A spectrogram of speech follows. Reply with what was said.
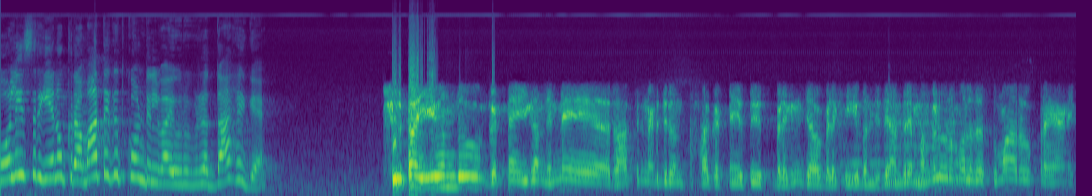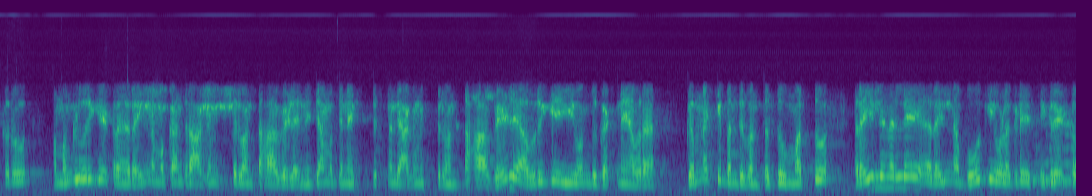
ಪೊಲೀಸರು ಏನು ಕ್ರಮ ತೆಗೆದುಕೊಂಡಿಲ್ವಾ ಇವ್ರ ವಿರುದ್ಧ? ಹೇಗೆ? ಶಿಲ್ಪ, ಈ ಒಂದು ಘಟನೆ, ಈಗ ನಿನ್ನೆ ರಾತ್ರಿ ನಡೆದಿರುವಂತಹ ಘಟನೆ ಇವತ್ತು ಬೆಳಗಿನ ಜಾವ ಬೆಳಕಿಗೆ ಬಂದಿದೆ. ಅಂದ್ರೆ ಮಂಗಳೂರು ಮೂಲದ ಸುಮಾರು ಪ್ರಯಾಣಿಕರು ಮಂಗಳೂರಿಗೆ ರೈಲಿನ ಮುಖಾಂತರ ಆಗಮಿಸುತ್ತಿರುವಂತಹ ವೇಳೆ, ನಿಜಾಮುದ್ದೀನ್ ಎಕ್ಸ್ಪ್ರೆಸ್ನಲ್ಲಿ ಆಗಮಿಸುತ್ತಿರುವಂತಹ ವೇಳೆ ಅವರಿಗೆ ಈ ಒಂದು ಘಟನೆ ಅವರ ಗಮನಕ್ಕೆ ಬಂದಿರುವಂತದ್ದು ಮತ್ತು ರೈಲಿನಲ್ಲೇ, ರೈಲಿನ ಬೋಗಿ ಒಳಗಡೆ ಸಿಗರೇಟ್,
